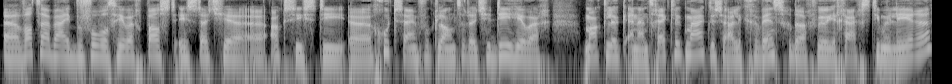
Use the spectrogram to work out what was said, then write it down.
Uh, wat daarbij bijvoorbeeld heel erg past, is dat je uh, acties die uh, goed zijn voor klanten, dat je die heel erg makkelijk en aantrekkelijk maakt. Dus eigenlijk gewenst gedrag wil je graag stimuleren.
